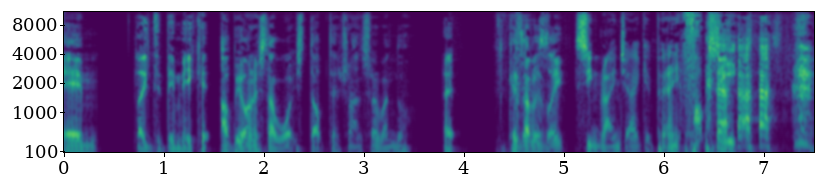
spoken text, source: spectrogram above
Um, Like, did they make it? I'll be honest, I watched up to the transfer window Right. because I was like, Seen Ryan Jack get put in. Fuck's sake.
